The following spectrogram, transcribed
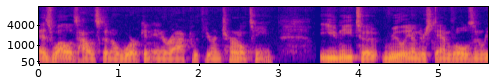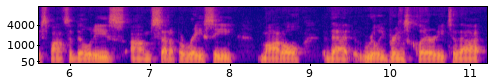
as well as how it's going to work and interact with your internal team. You need to really understand roles and responsibilities, um, set up a RACI model that really brings clarity to that.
